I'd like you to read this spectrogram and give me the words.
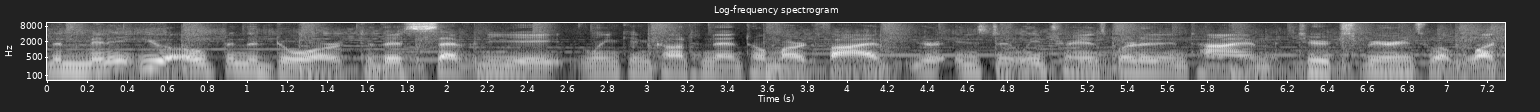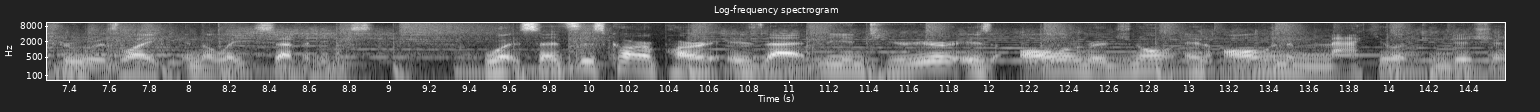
The minute you open the door to this 78 Lincoln Continental Mark V, you're instantly transported in time to experience what luxury was like in the late 70s. What sets this car apart is that the interior is all original and all in immaculate condition.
